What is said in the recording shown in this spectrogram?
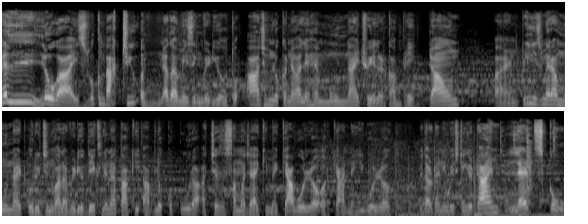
Hello guys welcome back to another amazing video तो आज हम लोग करने वाले हैं मून नाइट ट्रेलर का ब्रेक डाउन एंड प्लीज़ मेरा मून नाइट ओरिजिन वाला वीडियो देख लेना ताकि आप लोग को पूरा अच्छे से समझ आए कि मैं क्या बोल रहा हूँ और क्या नहीं बोल रहा हूँ. Without any wasting your time let's go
